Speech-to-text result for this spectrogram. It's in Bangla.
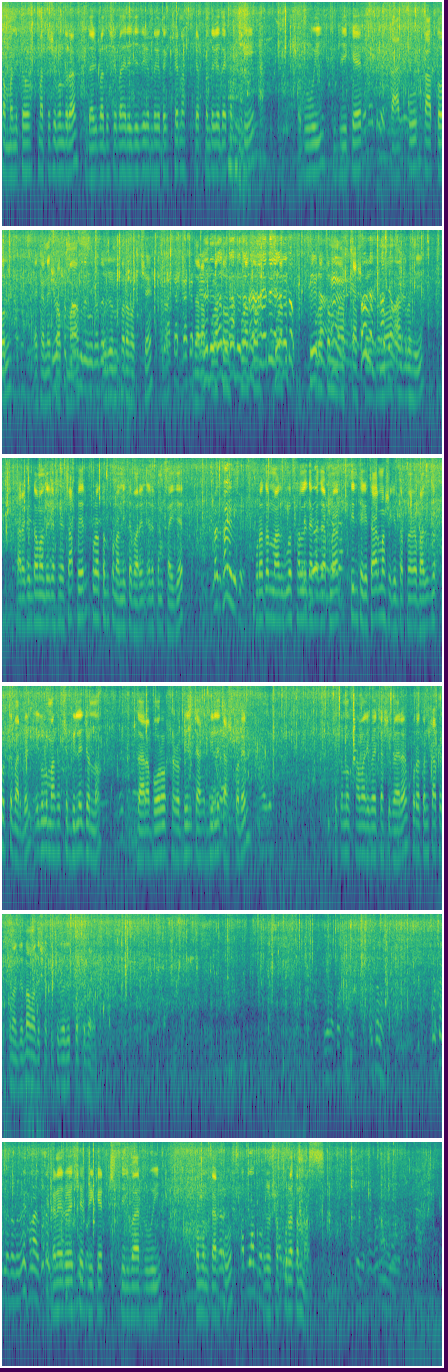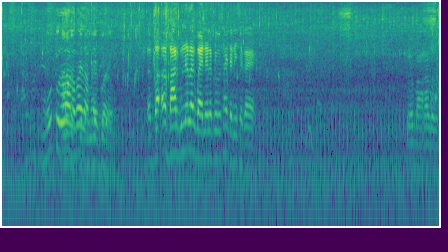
সম্মানিত মাতৃশী বন্ধুরা দেশ বা দেশের বাইরে যে যেখান থেকে দেখছেন আজকে আপনাদেরকে দেখাচ্ছি রুই ব্রিকেট কার্পু কাতল এখানে সব মাছ ওজন করা হচ্ছে যারা পুরাতন পুরাতন পুরাতন- পুরাতন মাছ চাষ করার জন্য আগ্রহী তারা কিন্তু আমাদের কাছে চাপের পুরাতন পোনা নিতে পারেন এরকম সাইজের পুরাতন মাছগুলো ছাড়লে দেখা যায় আপনার তিন থেকে চার মাসে কিন্তু আপনারা বাজারজাত করতে পারবেন এগুলো মাছ হচ্ছে বিলের জন্য যারা বড় সড়ো বিল চাষ বিলে চাষ করেন যে কোনো খামারি ভাই চাষি ভাইরা পুরাতন চাপের পোনার জন্য আমাদের সাথে যোগাযোগ করতে পারেন। এখানে রয়েছে ব্রিকেট সিলভার রুই কমন কার্পু এগুলো সব পুরাতন মাছ। বার গুনে লাগবে নাহলে সাইডটা নিচে গায়ে। eu parado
